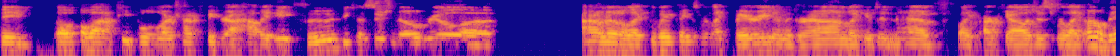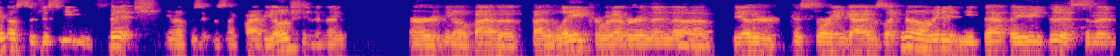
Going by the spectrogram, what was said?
they a, a, lot of people are trying to figure out how they ate food because there's no real uh, I don't know, like the way things were like buried in the ground, like it didn't have like archaeologists were like, oh, they must have just eaten fish, you know, because it was like by the ocean and then, or you know, by the by the lake or whatever. And then uh, the other historian guy was like, no, they didn't eat that, they ate this. And then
